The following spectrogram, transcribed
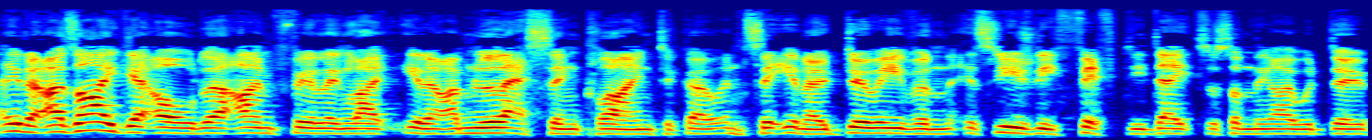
You know, as I get older, I'm feeling like, you know, I'm less inclined to go and see, you know, do even, it's usually 50 dates or something I would do.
